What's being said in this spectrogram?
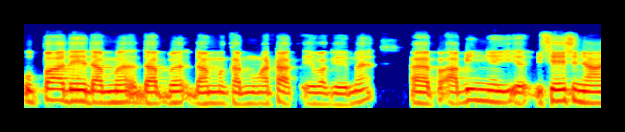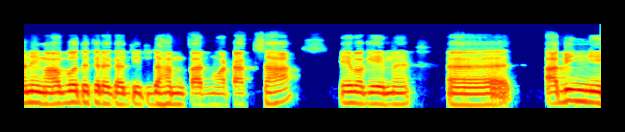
උපාදේ දම්ම දම්ම කරුණු අටක් ඒවගේම අභිං්ඥ විශේෂ ඥානයෙන් අවබෝධ කරගත යුතු දහම් කරුණු අටක් සහ ඒවගේම අභිං්ඥ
